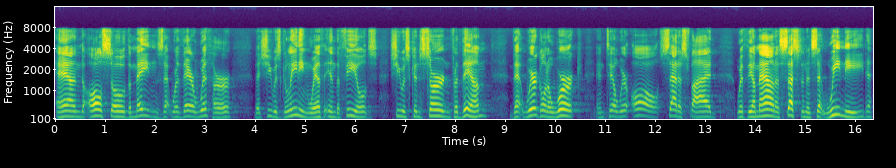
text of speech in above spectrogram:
and also the maidens that were there with her that she was gleaning with in the fields. She was concerned for them that we're going to work until we're all satisfied with the amount of sustenance that we need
